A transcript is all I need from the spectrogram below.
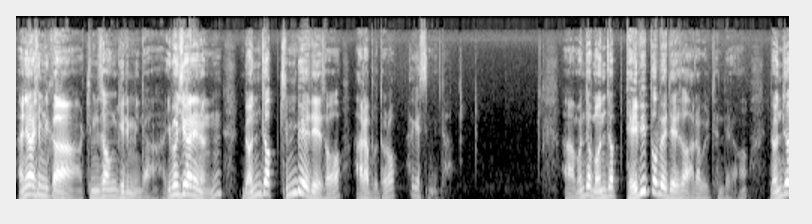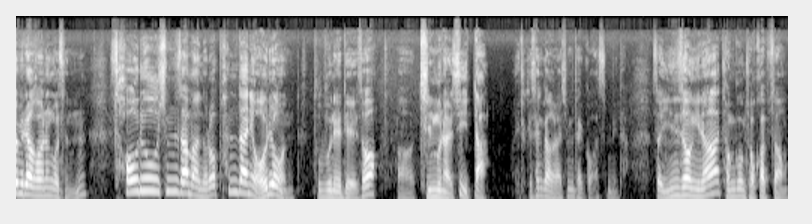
안녕하십니까 김성길입니다. 이번 시간에는 면접 준비에 대해서 알아보도록 하겠습니다. 아, 먼저 면접 대비법에 대해서 알아볼 텐데요. 면접이라고 하는 것은 서류 심사만으로 판단이 어려운 부분에 대해서 어, 질문할 수 있다 이렇게 생각을 하시면 될 것 같습니다. 그래서 인성이나 전공 적합성,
